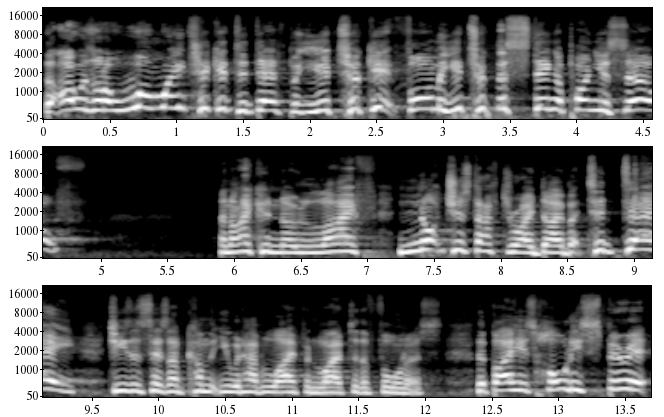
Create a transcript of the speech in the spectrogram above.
That I was on a one way ticket to death, but you took it for me. You took the sting upon yourself and I can know life not just after I die, but today. Jesus says, I've come that you would have life and life to the fullness. That by His Holy Spirit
